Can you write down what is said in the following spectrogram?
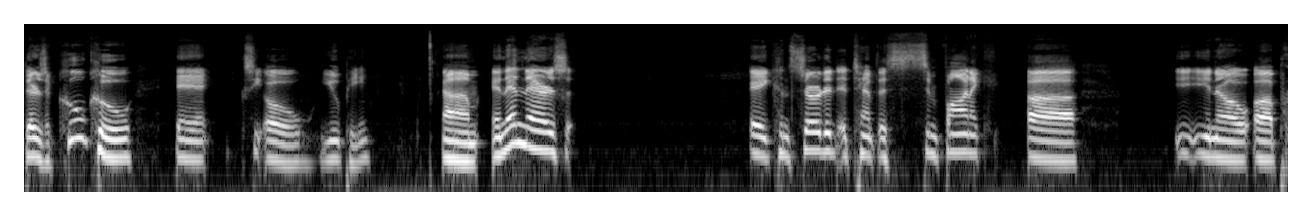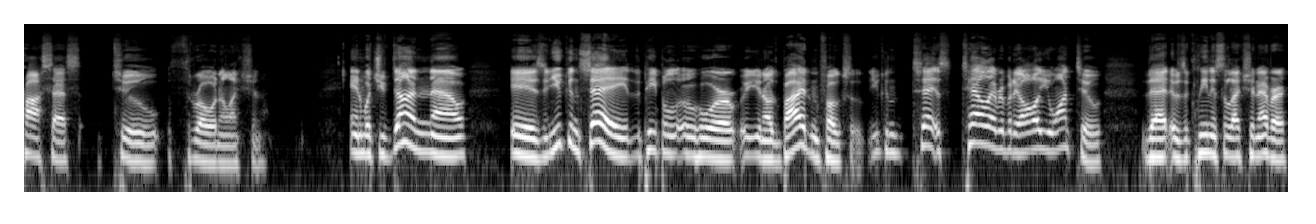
there's a coup eh, C O U P um, and then there's a concerted attempt a symphonic uh, you know uh, process to throw an election and what you've done now is, and you can say the people who are, you know, the Biden folks, you can t- tell everybody all you want to that it was the cleanest election ever,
